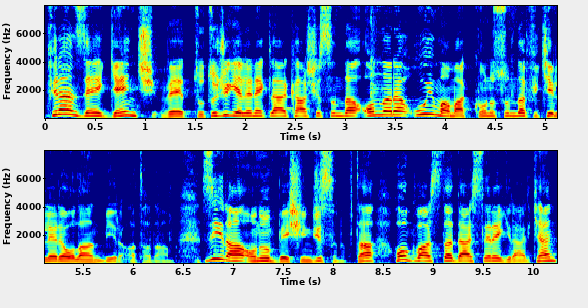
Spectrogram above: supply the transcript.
Firenze genç ve tutucu gelenekler karşısında onlara uymamak konusunda fikirleri olan bir at adam. Zira onu 5. sınıfta Hogwarts'ta derslere girerken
